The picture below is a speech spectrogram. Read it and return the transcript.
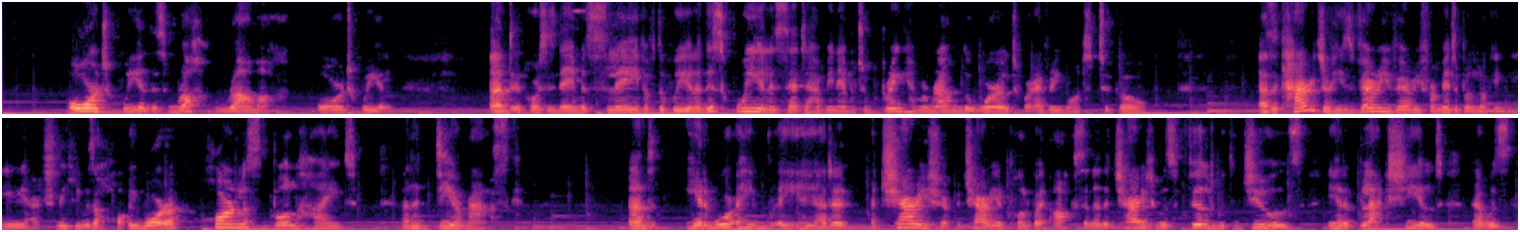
oared wheel, this Roth Rámach oared wheel. And of course, his name is Slave of the Wheel. And this wheel is said to have been able to bring him around the world wherever he wanted to go. As a character, he's very, very formidable looking. He actually he was a he wore a hornless bull hide and a deer mask, and he had a more he, he had a, a chariot a chariot pulled by oxen, and the chariot was filled with jewels he had a black shield that was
